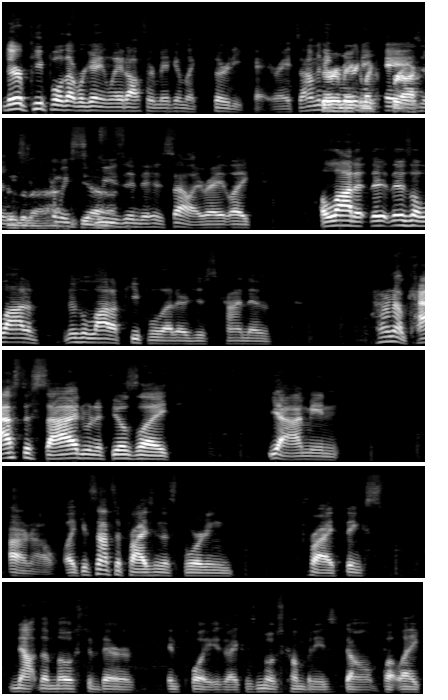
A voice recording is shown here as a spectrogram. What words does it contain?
there are people that were getting laid off they're making like 30k right so how many They're making, like, 30Ks can we, fractions of that, can we yeah. squeeze into his salary right like a lot of there, there's a lot of there's a lot of people that are just kind of i don't know cast aside when it feels like yeah i mean i don't know like it's not surprising that sporting probably thinks not the most of their employees, right? Because most companies don't. But like,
